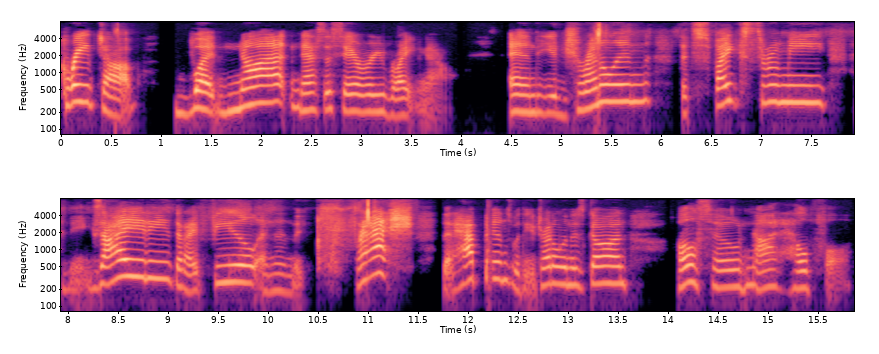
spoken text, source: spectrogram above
Great job but not necessary right now. And the adrenaline that spikes through me, and the anxiety that I feel, and then the crash that happens when the adrenaline is gone, also not helpful.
